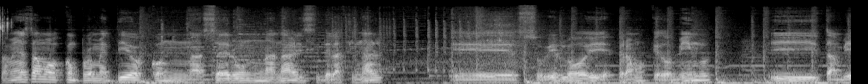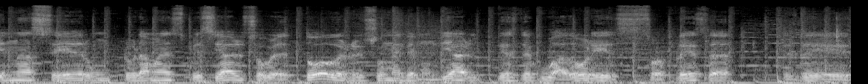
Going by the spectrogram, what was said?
también estamos comprometidos con hacer un análisis de la final, eh, subirlo hoy, esperamos que domingo y también hacer un programa especial sobre todo el resumen del mundial, desde jugadores sorpresa, desde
